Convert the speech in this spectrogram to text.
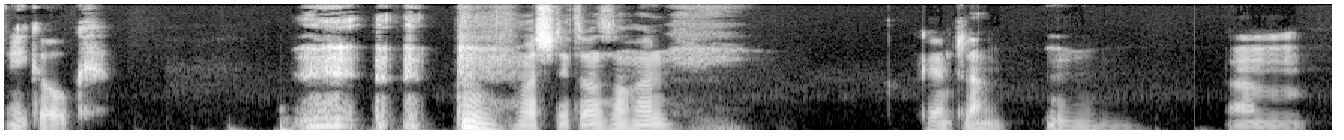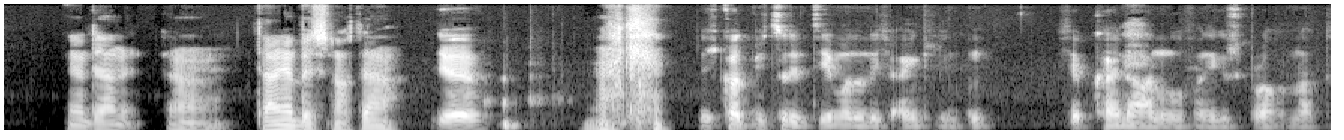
Ich auch. Was steht sonst noch an? Kein Plan. Mhm. Ähm, ja, dann, äh, Daniel, bist noch da? Ja, ja. Okay. Ich konnte mich zu dem Thema noch nicht einklinken. Ich habe keine Ahnung, wovon ihr gesprochen habt.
